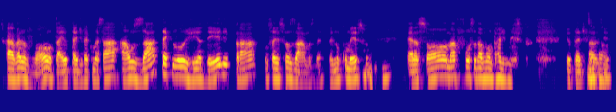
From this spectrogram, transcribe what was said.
os caras volta, aí o Ted vai começar a usar a tecnologia dele para usar suas armas, né? Mas no começo era só na força da vontade mesmo que o Ted fazia.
